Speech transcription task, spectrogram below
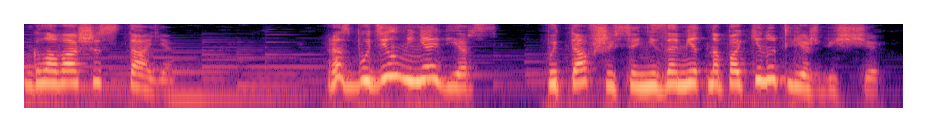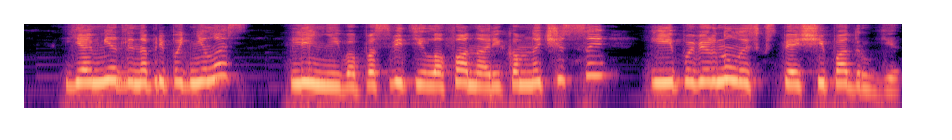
Глава шестая. Разбудил меня Верс, пытавшийся незаметно покинуть лежбище. Я медленно приподнялась, лениво посветила фонариком на часы и повернулась к спящей подруге.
